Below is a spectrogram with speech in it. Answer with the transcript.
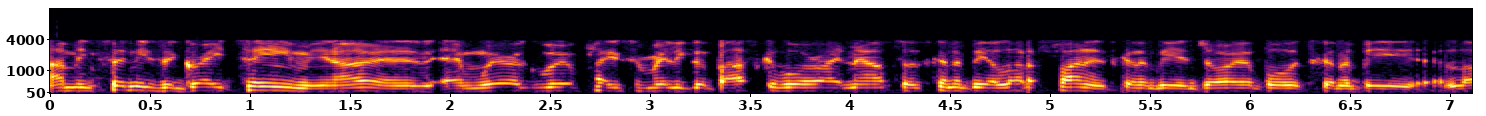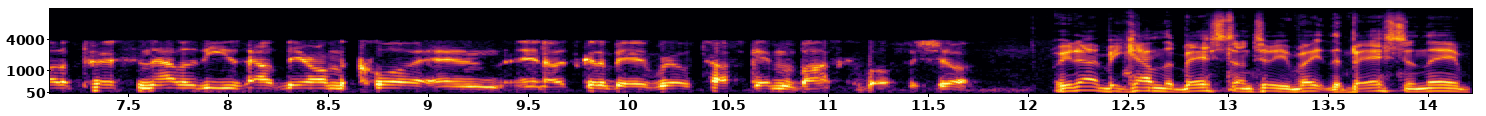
I mean, Sydney's a great team, you know, and, and we're we're playing some really good basketball right now. So it's going to be a lot of fun. It's going to be enjoyable. It's going to be a lot of personalities out there on the court, and you know, it's going to be a real tough game of basketball for sure. We don't become the best until you beat the best, and they're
